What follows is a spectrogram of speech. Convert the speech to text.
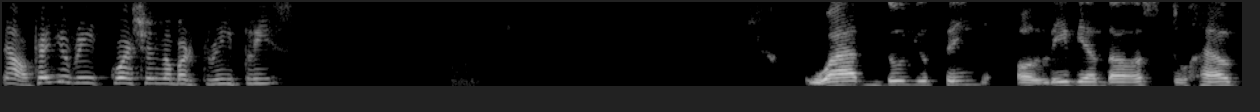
Now, can you read question number three, please? What do you think Olivia does to help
